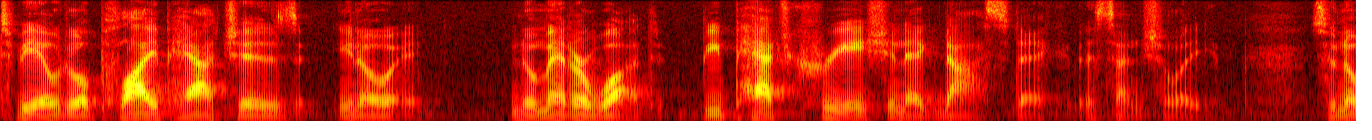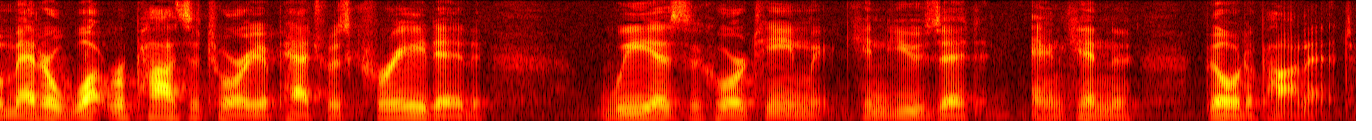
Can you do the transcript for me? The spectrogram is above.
to be able to apply patches, you know, no matter what, be patch creation agnostic, essentially. So no matter what repository a patch was created, we as the core team can use it and can build upon it.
